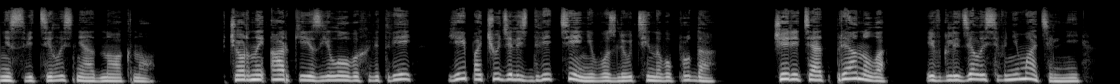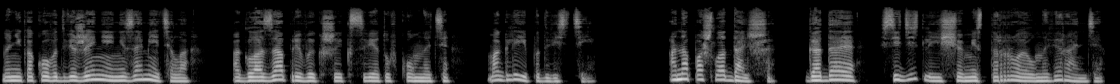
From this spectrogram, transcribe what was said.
не светилось ни одно окно. В черной арке из еловых ветвей ей почудились две тени возле утиного пруда. Черити отпрянула и вгляделась внимательней, но никакого движения не заметила, а глаза, привыкшие к свету в комнате, могли и подвести. Она пошла дальше, гадая, сидит ли еще мистер Ройл на веранде.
